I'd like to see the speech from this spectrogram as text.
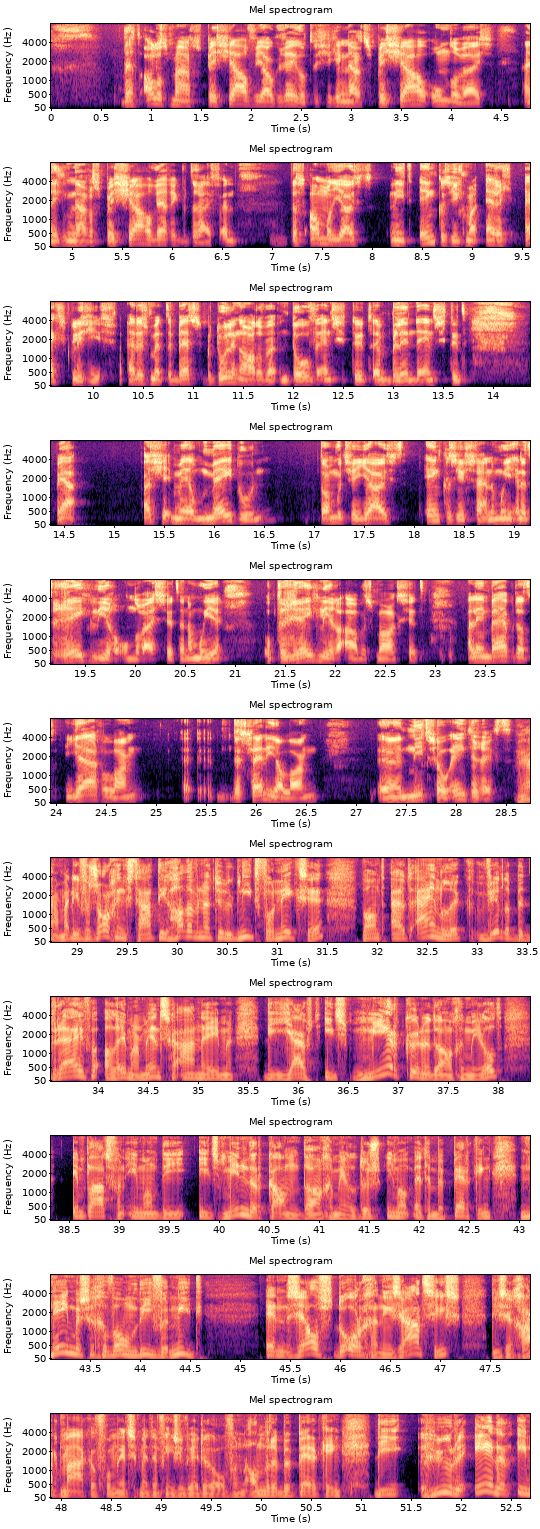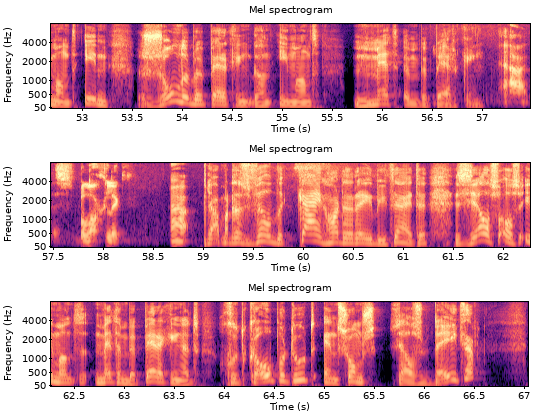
werd alles maar speciaal voor jou geregeld. Dus je ging naar het speciaal onderwijs en je ging naar een speciaal werkbedrijf. En dat is allemaal juist niet inclusief, maar erg exclusief. En dus met de beste bedoelingen hadden we een dove instituut, een blinde instituut. Maar ja, als je wil meedoen, dan moet je juist inclusief zijn. Dan moet je in het reguliere onderwijs zitten. Dan moet je op de reguliere arbeidsmarkt zitten. Alleen wij hebben dat jarenlang, eh, decennia lang, uh, niet zo ingericht. Ja, maar die verzorgingsstaat die hadden we natuurlijk niet voor niks. Hè? Want uiteindelijk willen bedrijven alleen maar mensen aannemen die juist iets meer kunnen dan gemiddeld. In plaats van iemand die iets minder kan dan gemiddeld. Dus iemand met een beperking nemen ze gewoon liever niet. En zelfs de organisaties die zich hard maken voor mensen met een visuele of een andere beperking, die huren eerder iemand in zonder beperking dan iemand met een beperking. Ja, dat is belachelijk. Ja. ja, maar dat is wel de keiharde realiteit. Hè? Zelfs als iemand met een beperking het goedkoper doet en soms zelfs beter,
